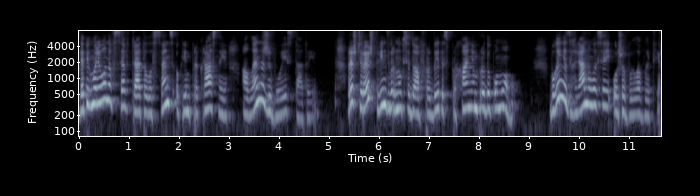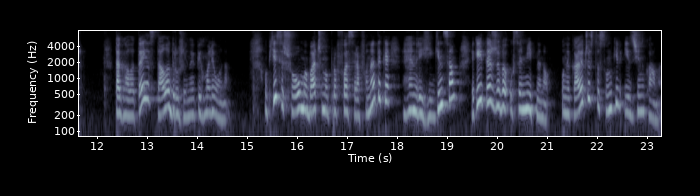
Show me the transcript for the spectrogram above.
Для Пігмаліона все втратило сенс, окрім прекрасної, але не живої статуї. Врешті-решт він звернувся до Афродити з проханням про допомогу. Богиня зглянулася й оживила витвір. Так Галатея стала дружиною Пігмаліона. У п'єсі шоу ми бачимо професора фонетики Генрі Гіггінса, який теж живе усамітнено, уникаючи стосунків із жінками.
